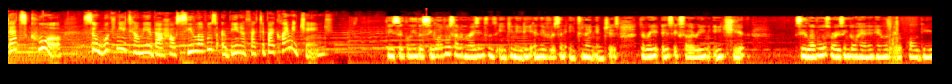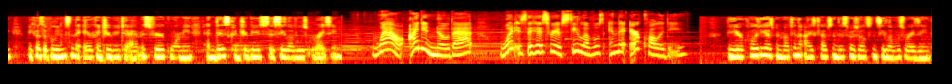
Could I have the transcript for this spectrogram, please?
That's cool. So, what can you tell me about how sea levels are being affected by climate change? Basically, the sea levels have been rising since 1880 and they've risen 8 to 9 inches. The rate is accelerating each year. Sea levels rising go hand in hand with air quality because the pollutants in the air contribute to atmospheric warming, and this contributes to sea levels rising. Wow, I didn't know that. What is the history of sea levels and the air quality? The air quality has been melting the ice caps, and this results in sea levels rising.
